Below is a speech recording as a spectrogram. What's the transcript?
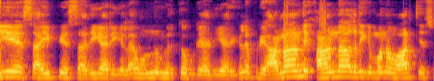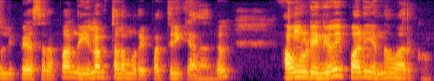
ஐஏஎஸ் ஐபிஎஸ் அதிகாரிகளை ஒன்றும் இருக்கக்கூடிய அதிகாரிகள் இப்படி அநாதி அநாகரிகமான வார்த்தையை சொல்லி பேசுகிறப்ப அந்த இளம் தலைமுறை பத்திரிகையாளர்கள் அவங்களுடைய நிலைப்பாடு என்னவாக இருக்கும்?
